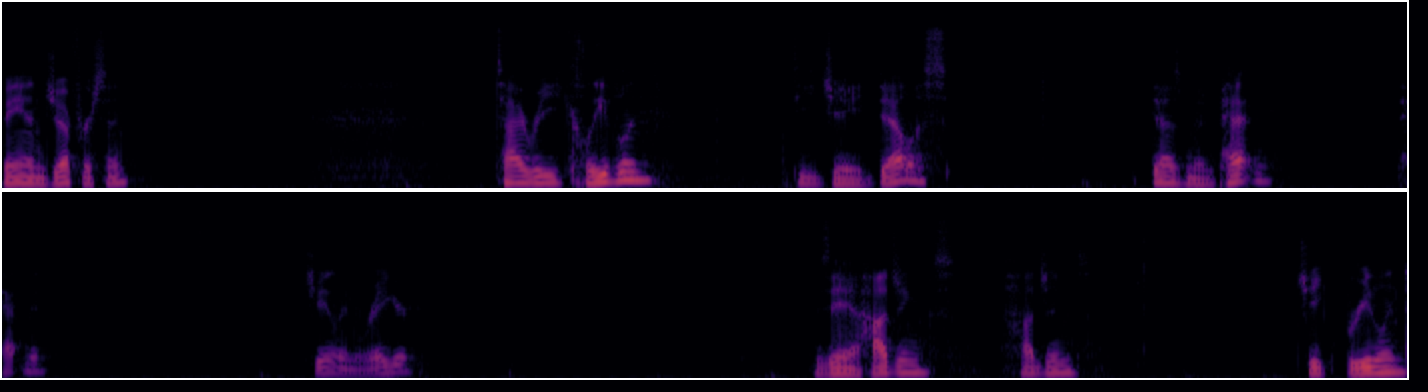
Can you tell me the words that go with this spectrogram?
Van Jefferson, Tyree Cleveland, DeeJay Dallas, Desmond Patton, Patman, Jalen Reagor, Isaiah Hodgins, Hodgins, Jake Breeland,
